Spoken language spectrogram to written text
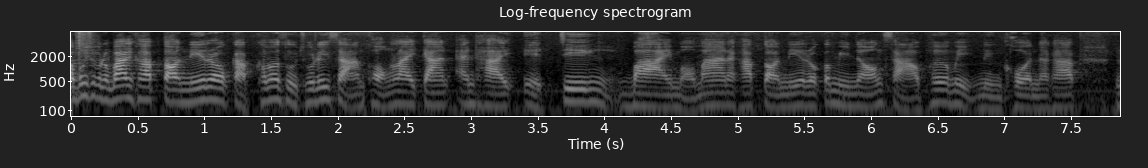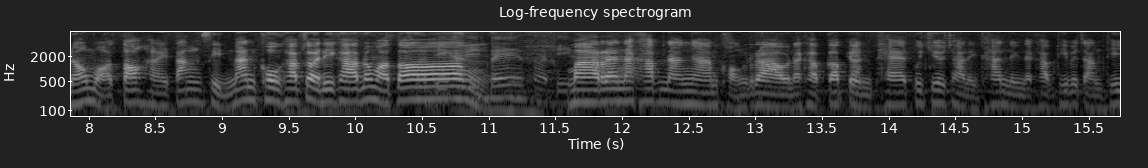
รับผู้ชมทางบ้านครับ ตอนนี้เรากลับเข้ามาสู่ช่วงที่ 3 ของรายการ Anti Aging by หมอมานะครับ ตอนนี้เราก็มีน้องสาวเพิ่มมาอีกหนึ่งคนนะครับ น้องหมอต้องหายตั้งสินมั่นคงครับ สวัสดีครับ น้องหมอต้องสวัสดีค่ะพี่เต้สวัสดีมาแล้วนะครับนางงามของเรานะครับ ก็เป็นแพทย์ผู้เชี่ยวชาญอีกท่านหนึ่งนะครับ ที่ประจำที่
